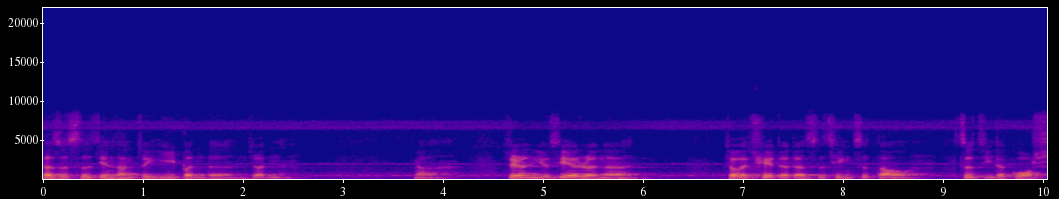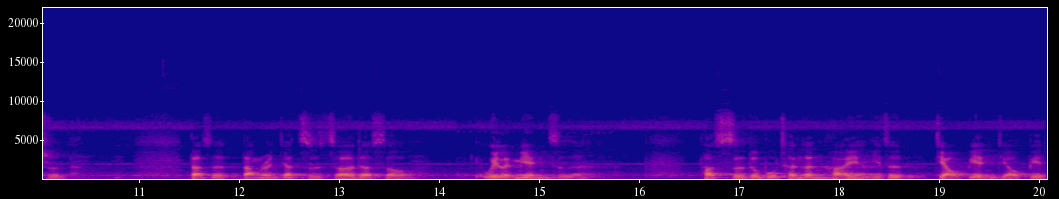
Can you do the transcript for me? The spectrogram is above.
这是世间上最愚笨的人。啊，虽然有些人呢做了缺德的事情，知道自己的过失，但是当人家指责的时候，为了面子，他死都不承认，还一直狡辩狡辩，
